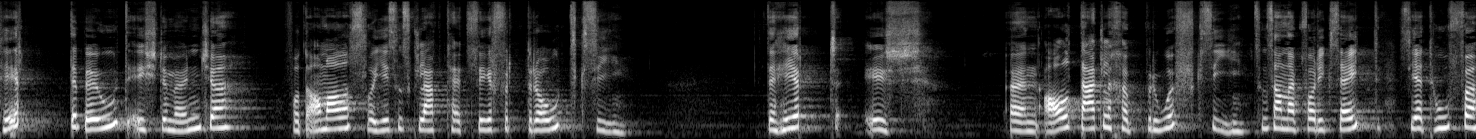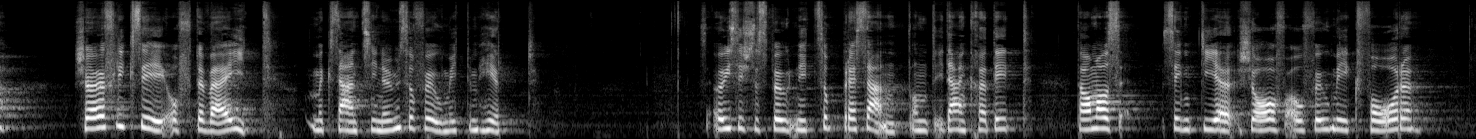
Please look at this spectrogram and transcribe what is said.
Das Hirtenbild ist den Menschen von damals, wo Jesus gelebt hat, sehr vertraut gewesen. Der Hirt ist ein alltäglicher Beruf gewesen. Susanne hat vorhin gesagt, sie hat Haufen Schöfli gesehen auf der Weide. Wir sehen sie nicht mehr so viel mit dem Hirt. Uns ist das Bild nicht so präsent. Und ich denke, dort, damals sind die Schafe auch viel mehr Gefahren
